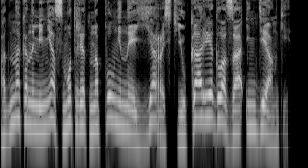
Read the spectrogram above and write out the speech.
Однако на меня смотрят наполненные яростью карие глаза индианки.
